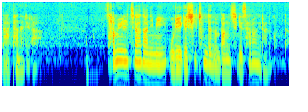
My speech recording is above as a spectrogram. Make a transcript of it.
나타내리라. 삼위일체 하나님이 우리에게 실천되는 방식이 사랑이라는 겁니다.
